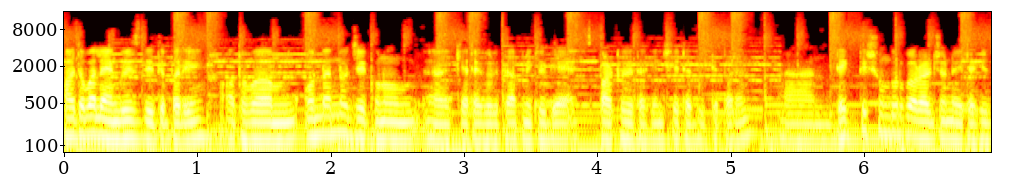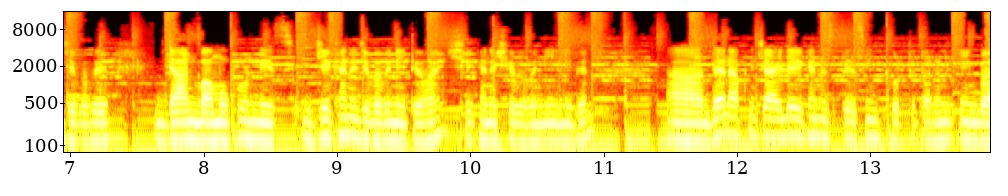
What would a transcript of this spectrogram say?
হয়তো বা ল্যাঙ্গুয়েজ দিতে পারি, অথবা অন্যান্য যে কোনো ক্যাটাগরিতে আপনি যদি এক্সপার্ট হয়ে থাকেন, সেটা দিতে পারেন। দেখতে সুন্দর করার জন্য এটাকে যেভাবে ডান বাম উপর নিচ, যেখানে যেভাবে নিতে হয়, সেখানে সেভাবে নিয়ে নেবেন। দেন আপনি চাইলে এখানে স্পেসিং করতে পারেন কিংবা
